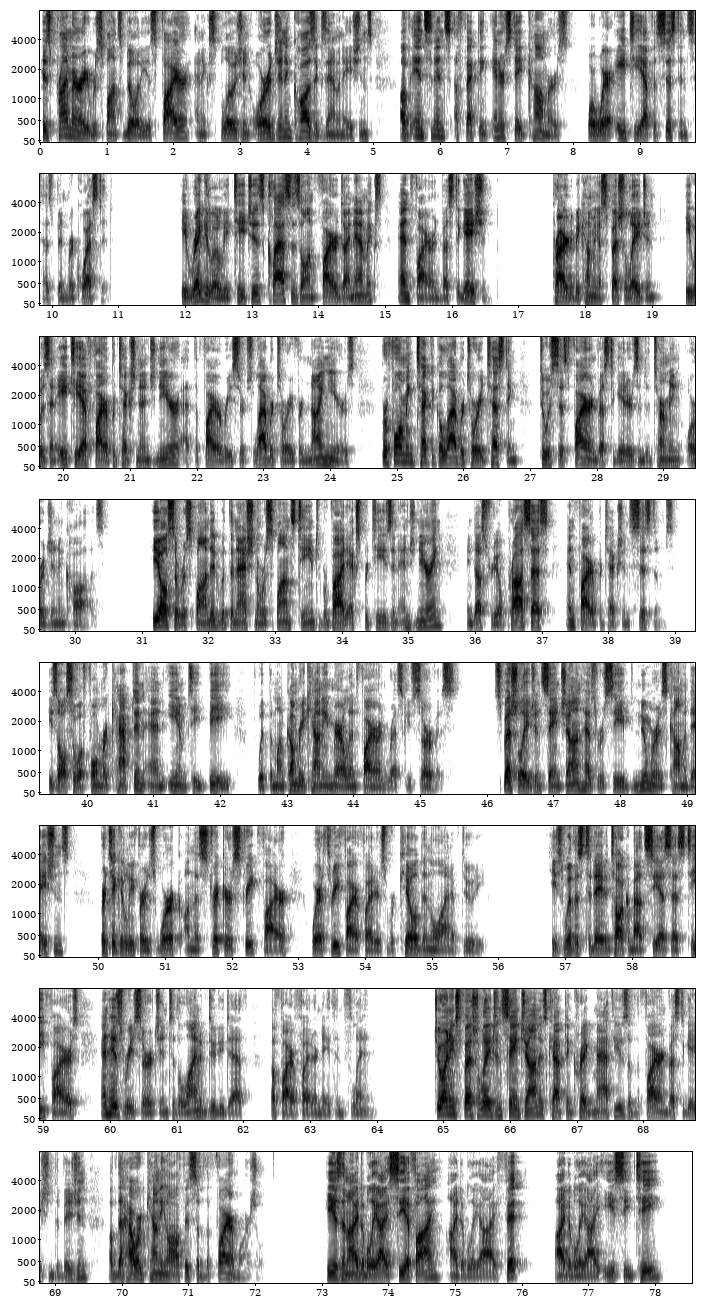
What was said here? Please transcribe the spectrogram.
His primary responsibility is fire and explosion origin and cause examinations of incidents affecting interstate commerce or where ATF assistance has been requested. He regularly teaches classes on fire dynamics and fire investigation. Prior to becoming a special agent, he was an ATF fire protection engineer at the Fire Research Laboratory for nine years, performing technical laboratory testing to assist fire investigators in determining origin and cause. He also responded with the National Response Team to provide expertise in engineering, industrial process, and fire protection systems. He's also a former captain and EMTB with the Montgomery County, Maryland Fire and Rescue Service. Special Agent St. John has received numerous commendations, particularly for his work on the Stricker Street Fire, where three firefighters were killed in the line of duty. He's with us today to talk about CSST fires and his research into the line of duty death of firefighter Nathan Flynn. Joining Special Agent St. John is Captain Craig Matthews of the Fire Investigation Division of the Howard County Office of the Fire Marshal. He is an IAAI CFI, IAAI FIT, IAAI ECT,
